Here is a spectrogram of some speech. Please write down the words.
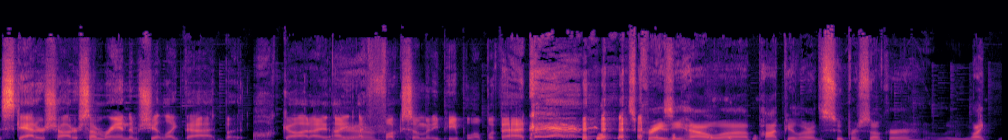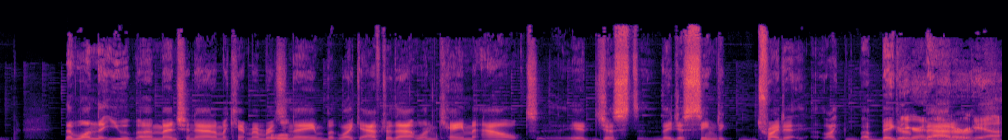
scatter shot, or some random shit like that. But oh god, I I, I Yeah. fucked so many people up with that. It's crazy how uh, popular the Super Soaker, like the one that you uh, mentioned, Adam. I can't remember its Mhm. name, but like after that one came out, it just they just seemed to try to like a bigger, Bigger batter better, yeah.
